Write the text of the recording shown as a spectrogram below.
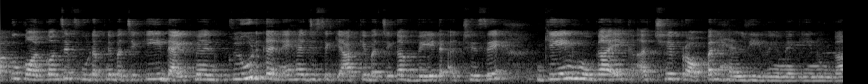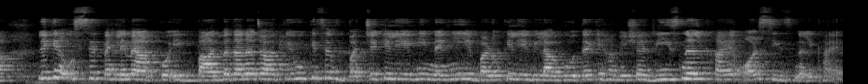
आपको कौन कौन से फ़ूड अपने बच्चे की डाइट में इंक्लूड करने हैं, जिससे कि आपके बच्चे का वेट अच्छे से गेन होगा, एक अच्छे प्रॉपर हेल्दी वे में गेन होगा। लेकिन उससे पहले मैं आपको एक बात बताना चाहती हूँ कि सिर्फ़ बच्चे के लिए ही नहीं, ये बड़ों के लिए भी लागू होता है कि हमेशा रीजनल खाएँ और सीजनल खाएँ।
